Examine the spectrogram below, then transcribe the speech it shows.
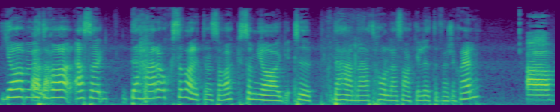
Ja men vet du vad? Alltså det här har också varit en sak som jag typ... Det här med att hålla saker lite för sig själv. Ja.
